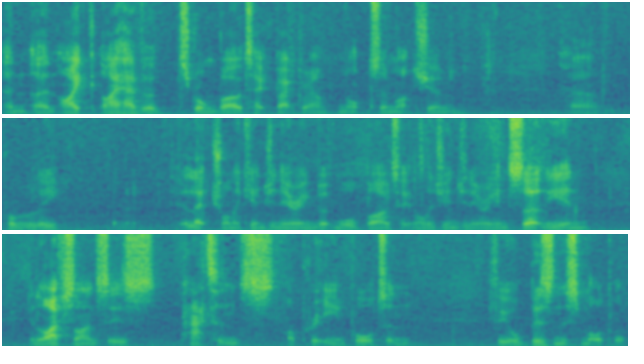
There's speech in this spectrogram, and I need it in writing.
and, and I, I have a strong biotech background, not so much um, uh, probably electronic engineering, but more biotechnology engineering, and certainly in in life sciences, patents are pretty important for your business model.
